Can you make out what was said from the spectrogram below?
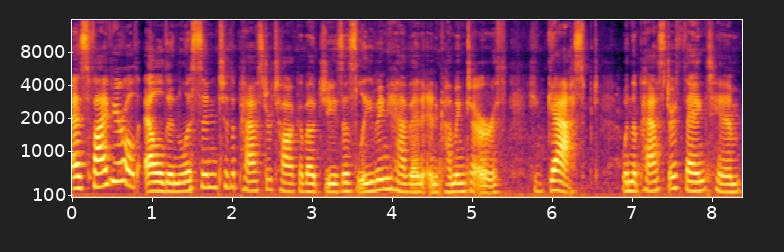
As five year old Eldon listened to the pastor talk about Jesus leaving heaven and coming to earth, he gasped when the pastor thanked him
